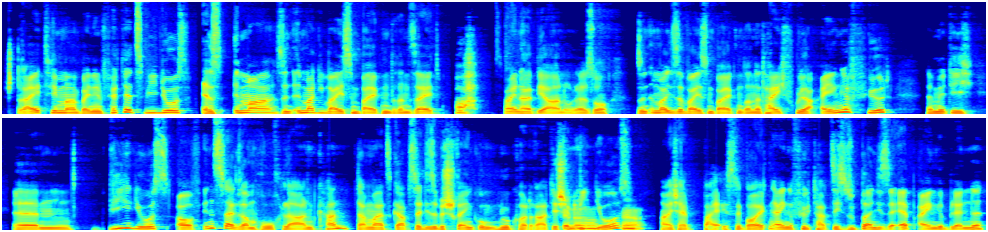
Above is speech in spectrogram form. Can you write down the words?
Streitthema bei den Fettnetz-Videos, es immer, sind immer die weißen Balken drin, seit oh, zweieinhalb Jahren oder so, sind immer diese weißen Balken drin. Das habe ich früher eingeführt, damit ich ähm, Videos auf Instagram hochladen kann. Damals gab es ja diese Beschränkung nur quadratische Genau, Videos. ja. Habe ich halt weiße Balken eingefügt, hat sich super in diese App eingeblendet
